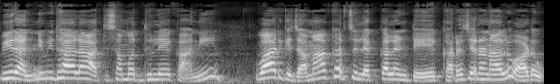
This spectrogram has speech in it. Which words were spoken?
వీరు అన్ని విధాలా అతి సమర్థులే కానీ వారికి జమా ఖర్చు లెక్కలంటే కరచరణాలు వాడవు.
